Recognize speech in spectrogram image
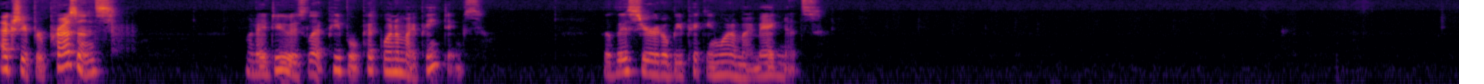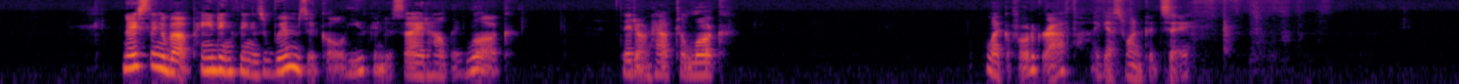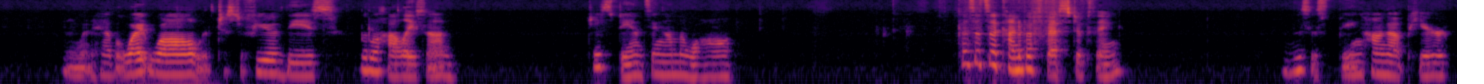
Actually, for presents, what I do is let people pick one of my paintings. So this year it'll be picking one of my magnets. Nice thing about painting things whimsical, you can decide how they look. They don't have to look like a photograph, I guess one could say. I'm going to have a white wall with just a few of these little hollies on, just dancing on the wall. Because it's a kind of a festive thing. And this is being hung up here.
